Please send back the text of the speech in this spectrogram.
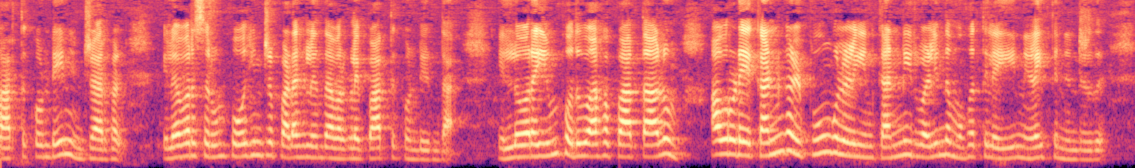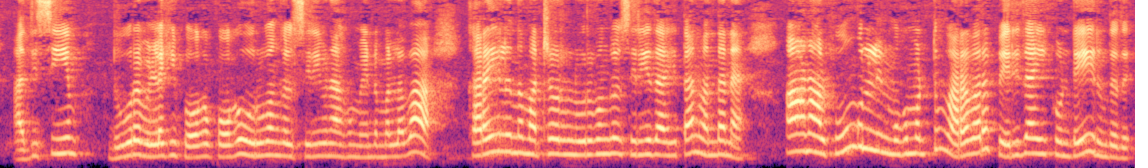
பார்த்து கொண்டே நின்றார்கள். இளவரசரும் போகின்ற படகிலிருந்து அவர்களை பார்த்து கொண்டிருந்தார். எல்லோரையும் பொதுவாக பார்த்தாலும் அவருடைய கண்கள் பூங்குழலியின் கண்ணீர் வழிந்த முகத்திலேயே நிலைத்து நின்றது. அதிசயம் தூர விலகி போக போக உருவங்கள் சிறியவனாகும் வேண்டுமல்லவா? கரையிலிருந்து மற்றவர்கள் உருவங்கள் சிறியதாகித்தான் வந்தன. ஆனால் பூங்குழலின் முகம் மட்டும் வர வர பெரிதாகி கொண்டே இருந்தது.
